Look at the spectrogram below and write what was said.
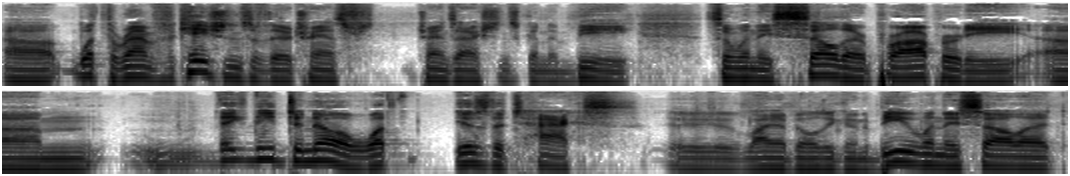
uh, what the ramifications of their trans- transaction is going to be. So when they sell their property, um, they need to know what is the tax liability going to be when they sell it.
